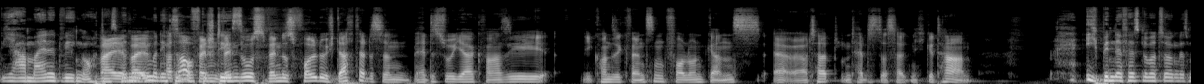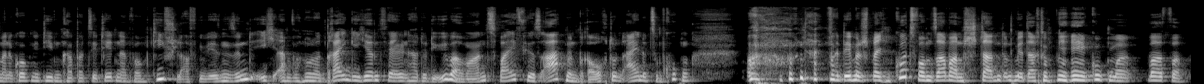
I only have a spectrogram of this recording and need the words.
Ja, meinetwegen auch das, Weil, wenn du weil unbedingt pass auf, wenn, wenn bestehst. du es wenn du's voll durchdacht hättest, dann hättest du ja quasi die Konsequenzen voll und ganz erörtert und hättest das halt nicht getan. Ich bin der festen Überzeugung, dass meine kognitiven Kapazitäten einfach im Tiefschlaf gewesen sind. Ich einfach nur noch drei Gehirnzellen hatte, die über waren, zwei fürs Atmen brauchte und eine zum Gucken. Und einfach dementsprechend kurz vorm Sabbern stand und mir dachte, nee, guck mal, Wasser.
